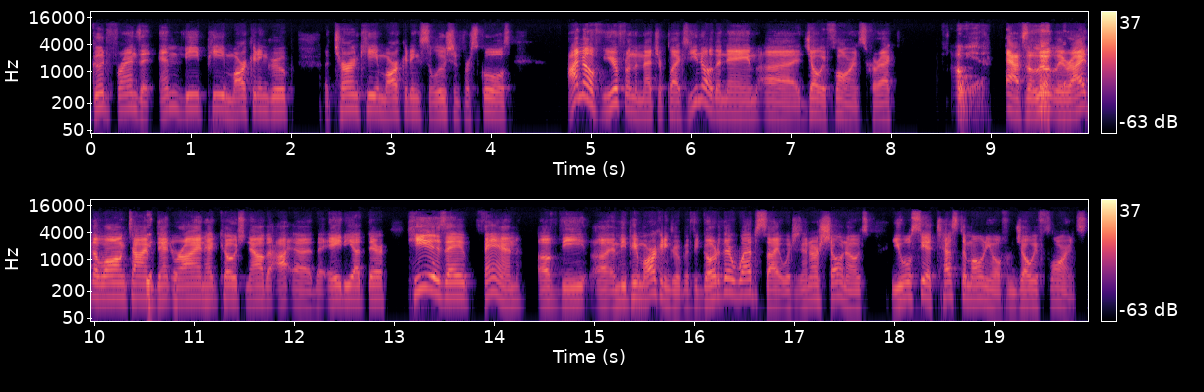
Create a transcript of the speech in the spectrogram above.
good friends at MVP Marketing Group, a turnkey marketing solution for schools. I know if you're from the Metroplex, you know the name uh, Joey Florence, correct? Oh yeah, absolutely right. The longtime Denton Ryan head coach, now the uh, the AD out there. He is a fan of the uh, MVP Marketing Group. If you go to their website, which is in our show notes, you will see a testimonial from Joey Florence.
